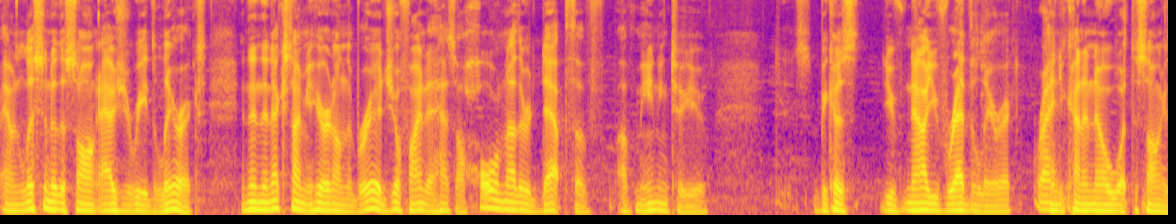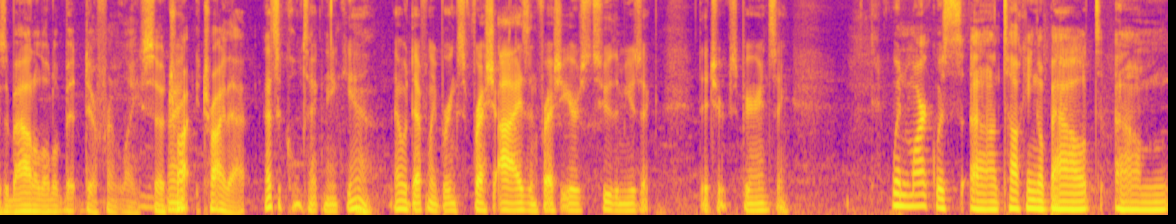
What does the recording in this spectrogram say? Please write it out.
and listen to the song as you read the lyrics. And then the next time you hear it on the bridge, you'll find it has a whole nother depth of, of meaning to you It's because you've now you've read the lyric Right. and you kind of know what the song is about a little bit differently. So try Right. try that. That's a cool technique. Yeah, that would definitely bring fresh eyes and fresh ears to the music that you're experiencing. When Mark was uh, talking about um,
